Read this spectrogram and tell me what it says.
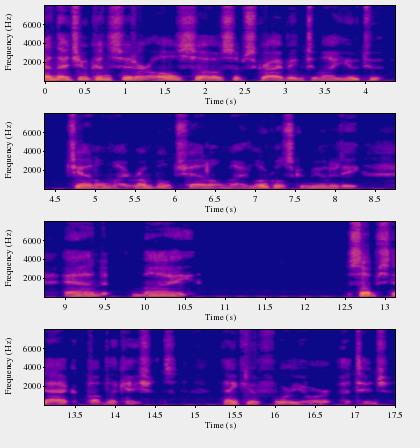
and that you consider also subscribing to my YouTube channel, my Rumble channel, my locals community, and my Substack publications. Thank you for your attention.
